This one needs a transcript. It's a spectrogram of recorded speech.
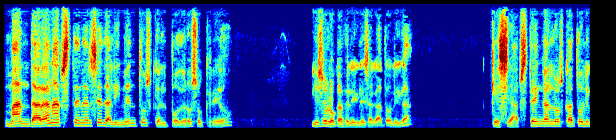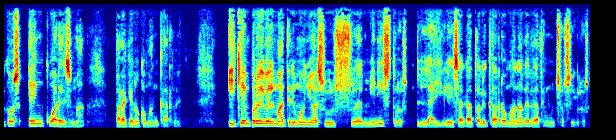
mandarán abstenerse de alimentos que el poderoso creó. Y eso es lo que hace la Iglesia Católica, que se abstengan los católicos en cuaresma para que no coman carne. ¿Y quién prohíbe el matrimonio a sus eh, ministros? La Iglesia Católica Romana desde hace muchos siglos.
